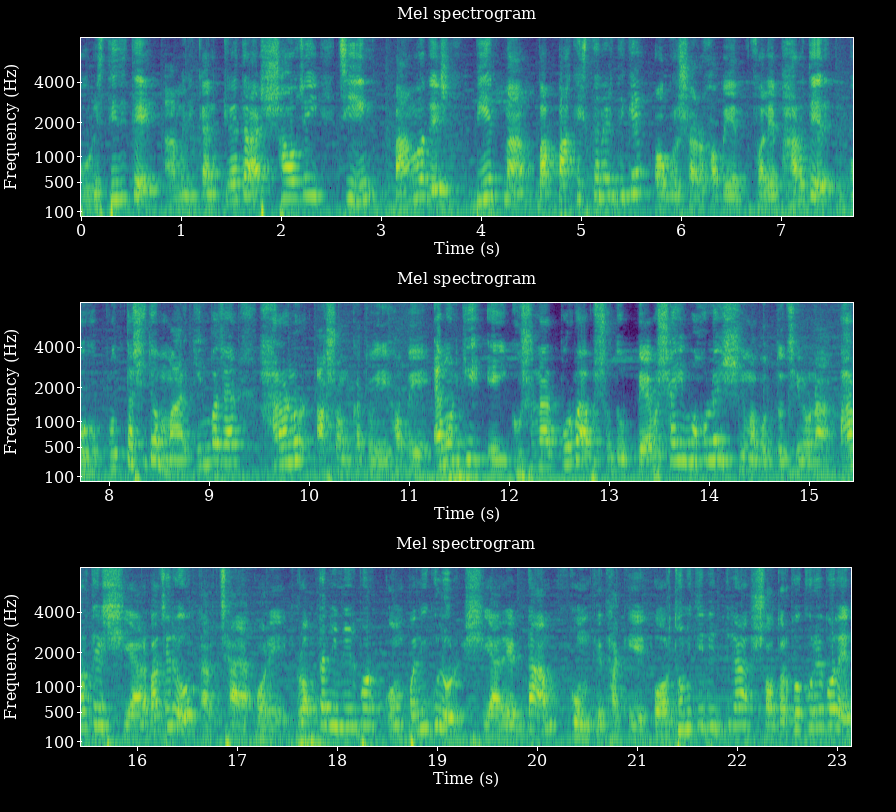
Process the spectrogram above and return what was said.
পরিস্থিতিতে আমেরিকান ক্রেতারা সহজেই চীন, বাংলাদেশ ভিয়েতনাম বা পাকিস্তানের দিকে অগ্রসর হবেন ফলে ভারতের বহু প্রত্যাশিত মার্কিন বাজার হারানোর আশঙ্কা তৈরি হবে। এমনকি এই ঘোষণার প্রভাব শুধু ব্যবসায়ী মহলেই সীমাবদ্ধ ছিল না, ভারতের শেয়ার বাজারেও তার ছায়া পড়ে। রপ্তানি নির্ভর কোম্পানিগুলোর শেয়ারের দাম কমতে থাকে। অর্থনীতিবিদরা সতর্ক করে বলেন,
